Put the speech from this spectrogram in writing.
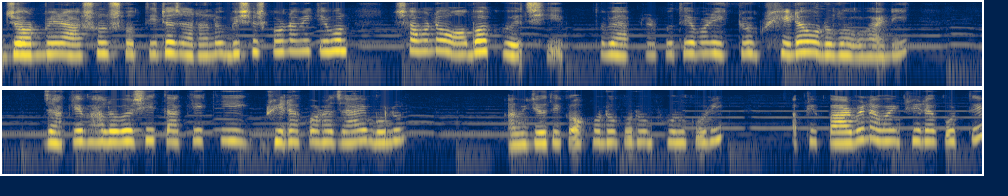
জন্মের আসল সত্যিটা জানালো বিশেষ করুন আমি কেবল সামান্য অবাক হয়েছি। তবে আপনার প্রতি আমার একটু ঘৃণা অনুভব হয়নি। যাকে ভালোবাসি তাকে কি ঘৃণা করা যায় বলুন? আমি যদি কখনো কোনো ভুল করি আপনি পারবেন আমায় ঘৃণা করতে?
